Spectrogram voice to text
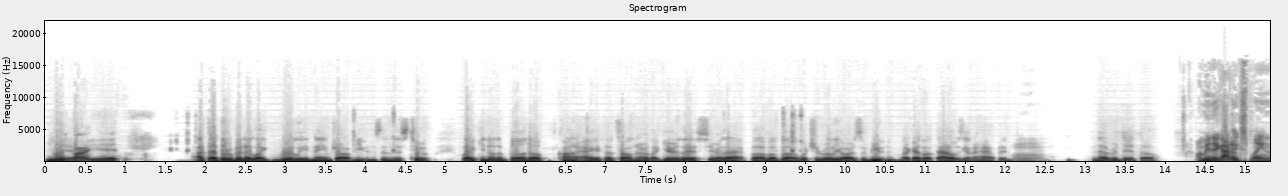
Yeah. probably it. I thought they were gonna like really name drop mutants in this too. Like you know the build up, kind of Agatha telling her like you're this, you're that, blah blah blah. What you really are is a mutant. Like I thought that was gonna happen. Mm. Never did though. I mean, they got to explain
